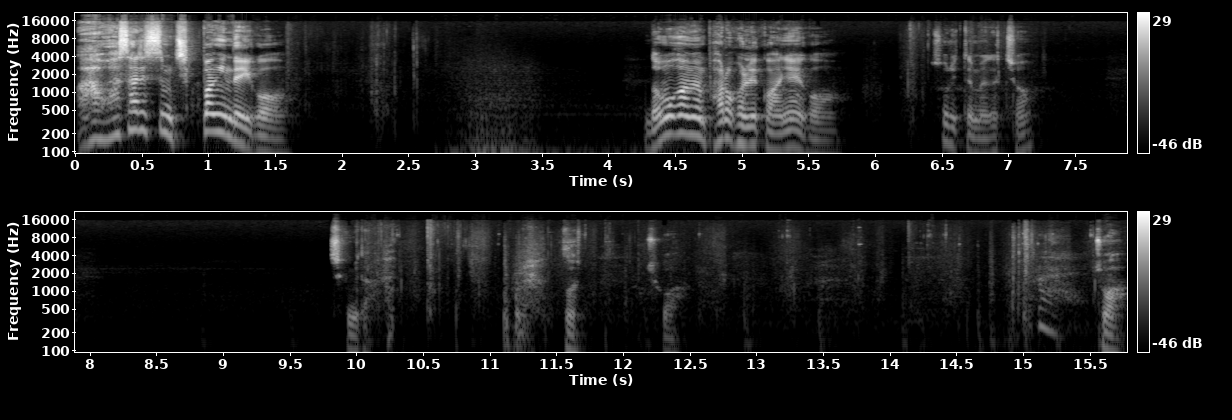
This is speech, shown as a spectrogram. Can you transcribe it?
아 화살 있으면 직방인데 이거 넘어가면 바로 걸릴 거 아니야 이거? 소리 때문에 그쵸? 지금이다. 굿. 좋아. 좋아.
